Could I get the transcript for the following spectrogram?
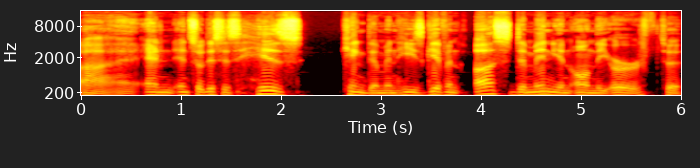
Uh, and and so this is his kingdom and he's given us dominion on the earth to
